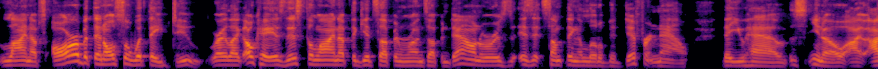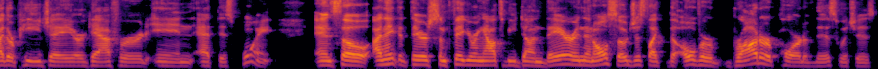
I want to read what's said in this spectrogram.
lineups are, but then also what they do, right? Like, okay, is this the lineup that gets up and runs up and down, or is is it something a little bit different now that you have, you know, either PJ or Gafford in at this point? And so I think that there's some figuring out to be done there, and then also just like the over broader part of this, which is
